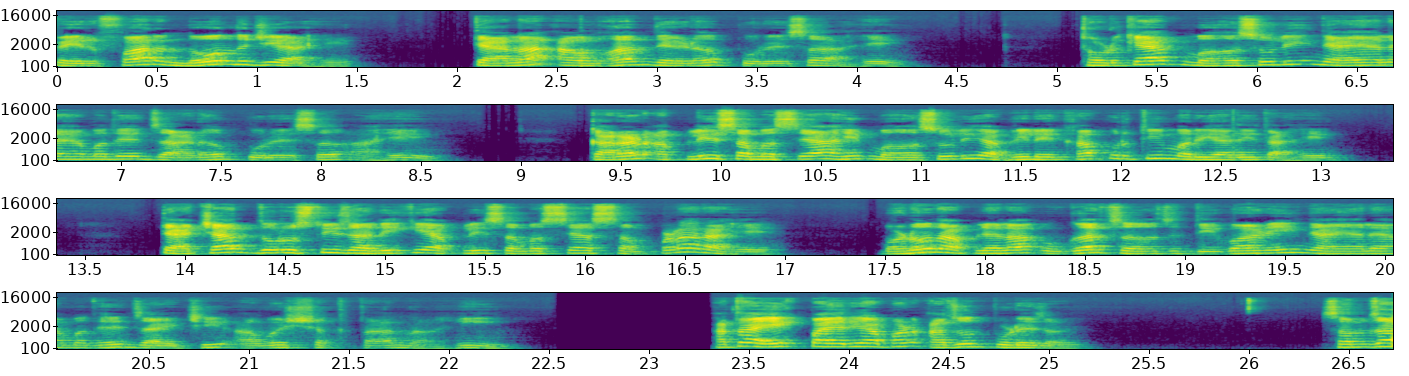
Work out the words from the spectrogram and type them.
फेरफार नोंद जी आहे त्याला आव्हान देणं पुरेसं आहे. थोडक्यात महसुली न्यायालयामध्ये जाणं पुरेसं आहे. कारण आपली समस्या ही महसुली अभिलेखापुरती मर्यादित आहे. त्याच्यात दुरुस्ती झाली की आपली समस्या संपणार आहे म्हणून आपल्याला उगाच दिवाणी न्यायालयामध्ये जायची आवश्यकता नाही. आता एक पायरी आपण अजून पुढे जाऊ. समजा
